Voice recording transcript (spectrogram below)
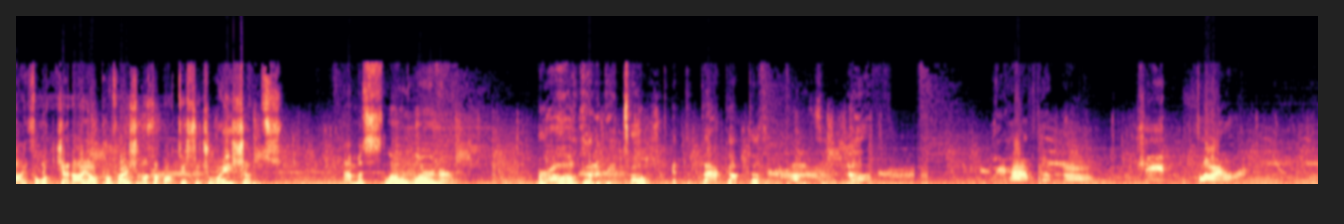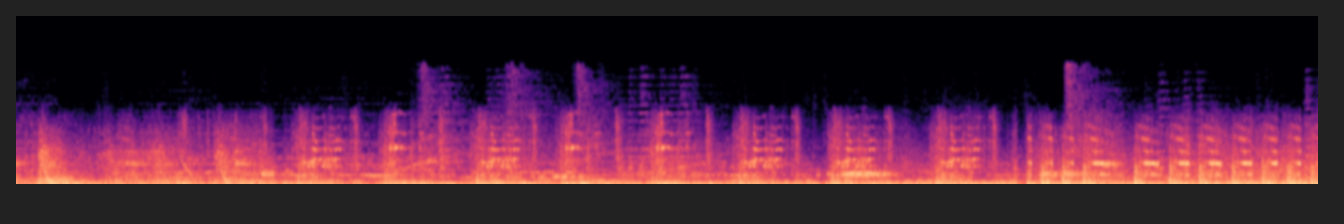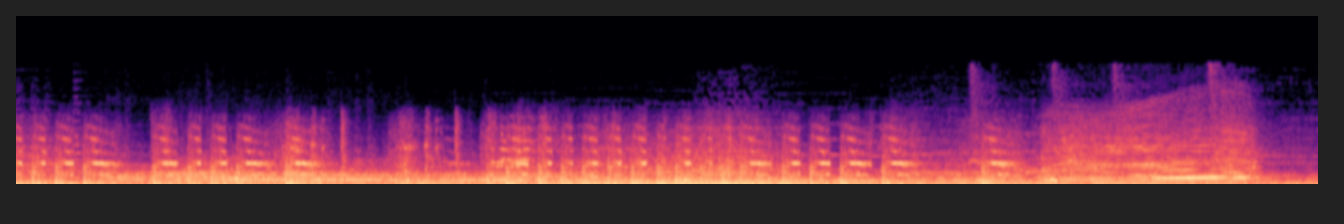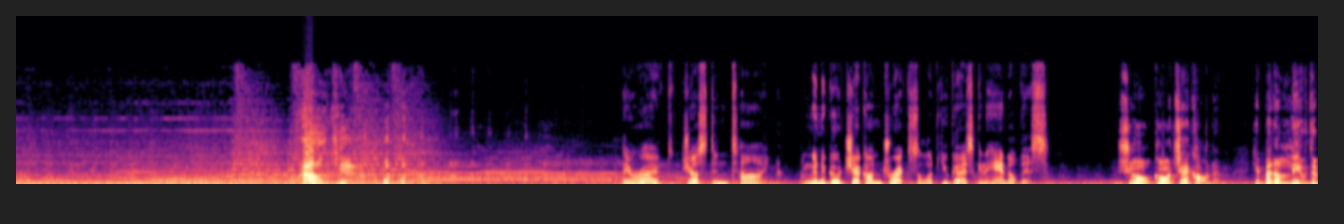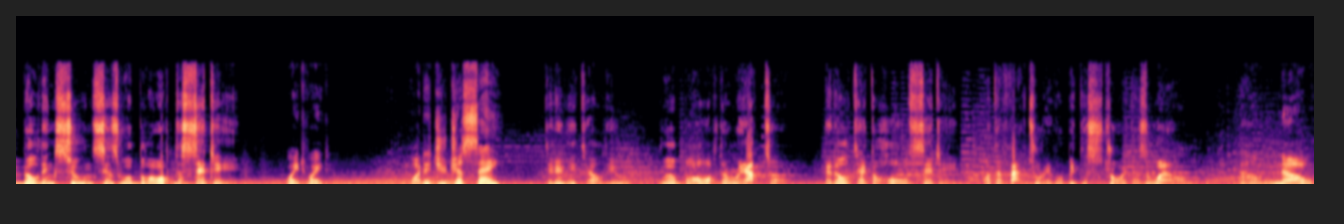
I thought Jedi are professionals about these situations. I'm a slow learner. We're all gonna be toast if the backup doesn't come soon enough! We have them now. Keep firing. Arrived just in time. I'm gonna go check on Drexel if you guys can handle this. Sure, go check on him. He better leave the building soon since we'll blow up the city. Wait, wait. What did you just say? Didn't he tell you? We'll blow up the reactor. It'll take the whole city, but the factory will be destroyed as well. Oh no.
